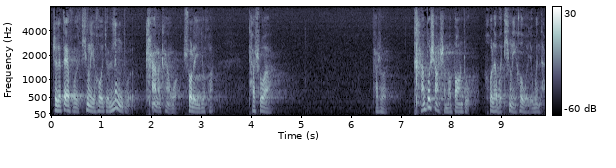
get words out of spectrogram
这个大夫听了以后就愣住了，看了看我说了一句话，他说啊，他说谈不上什么帮助。后来我听了以后我就问他，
